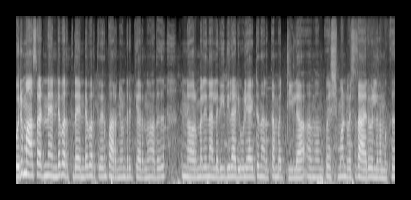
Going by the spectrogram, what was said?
ഒരു മാസമായിട്ട് എന്റെ ബർത്ത്ഡേ എന്റെ ബർത്ത്ഡേ എന്ന് പറഞ്ഞുകൊണ്ടിരിക്കുകയായിരുന്നു അത് നോർമലി നല്ല രീതിയിൽ അടിപൊളിയായിട്ട് നടത്താൻ പറ്റിയില്ല. നമുക്ക് വിഷമമുണ്ട്. പക്ഷേ സാരമില്ല. നമുക്ക്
